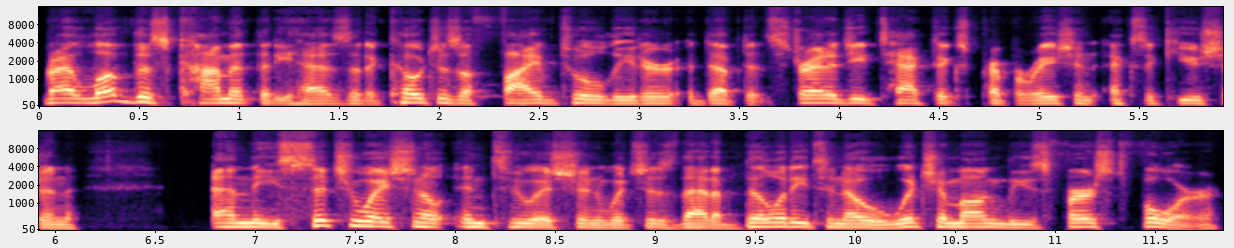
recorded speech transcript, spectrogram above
but I love this comment that he has that a coach is a five tool leader, adept at strategy, tactics, preparation, execution, and the situational intuition, which is that ability to know which among these first four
